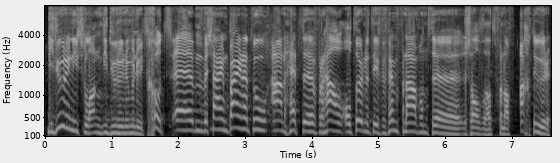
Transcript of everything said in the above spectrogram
Die duren niet zo lang, die duren een minuut. Goed, ehm, we zijn bijna toe aan het eh, verhaal Alternative FM. Vanavond eh, zal dat vanaf 8 uur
